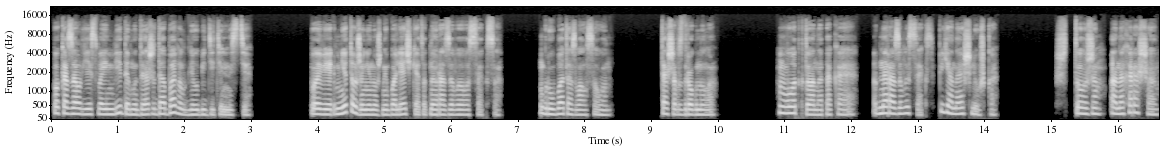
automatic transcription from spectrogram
Показал ей своим видом и даже добавил для убедительности. «Поверь, мне тоже не нужны болячки от одноразового секса», — грубо отозвался он. Таша вздрогнула. Вот кто она такая. Одноразовый секс, пьяная шлюшка. Что же, она хороша,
